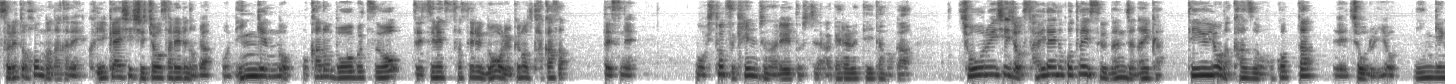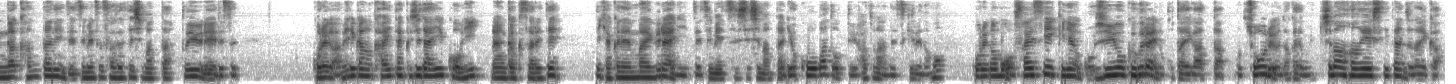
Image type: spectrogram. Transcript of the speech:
それと本の中で繰り返し主張されるのが、人間の他の動物を絶滅させる能力の高さですね。もう一つ顕著な例として挙げられていたのが、鳥類史上最大の個体数なんじゃないかっていうような数を誇った鳥類を人間が簡単に絶滅させてしまったという例です。これがアメリカの開拓時代以降に乱獲されて、100年前ぐらいに絶滅してしまった旅行バトっていう鳩なんですけれども、これがもう最盛期には50億ぐらいの個体があった、鳥類の中でも一番繁栄していたんじゃないか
